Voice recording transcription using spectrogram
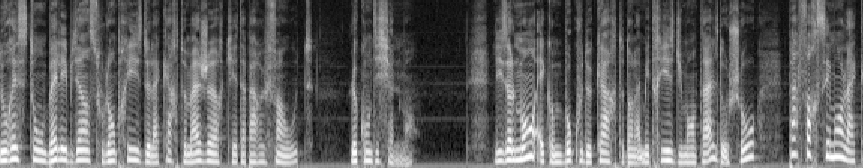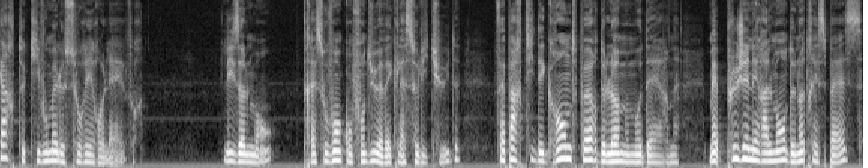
nous restons bel et bien sous l'emprise de la carte majeure qui est apparue fin août, le conditionnement. L'isolement est comme beaucoup de cartes dans la maîtrise du mental d'Osho, pas forcément la carte qui vous met le sourire aux lèvres. L'isolement, très souvent confondu avec la solitude, fait partie des grandes peurs de l'homme moderne, mais plus généralement de notre espèce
